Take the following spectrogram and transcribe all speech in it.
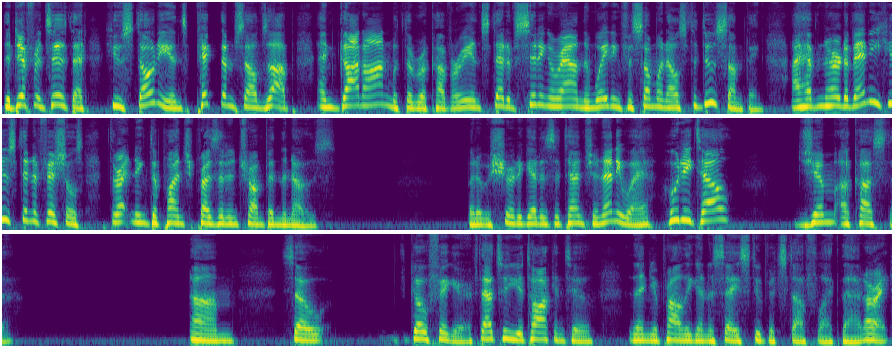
The difference is that Houstonians picked themselves up and got on with the recovery instead of sitting around and waiting for someone else to do something. I haven't heard of any Houston officials threatening to punch President Trump in the nose. But it was sure to get his attention. Anyway, who'd he tell? Jim Acosta. Um, so go figure. If that's who you're talking to, then you're probably going to say stupid stuff like that. All right,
